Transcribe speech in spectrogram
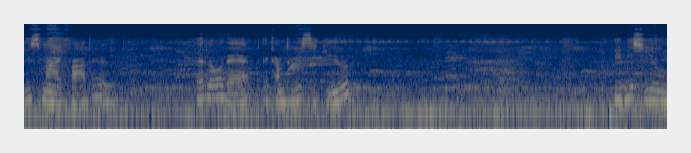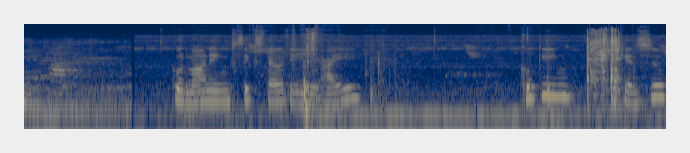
This is my father. Hello, Dad. I come to visit you. We miss you. Good morning. 6:30. I cooking chicken soup.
